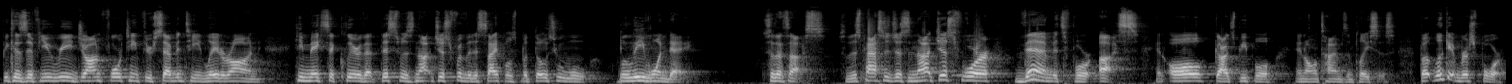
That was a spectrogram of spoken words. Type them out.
Because if you read John 14 through 17 later on, he makes it clear that this was not just for the disciples, but those who will believe one day. So that's us. So this passage is not just for them, it's for us and all God's people in all times and places. But look at verse 4.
